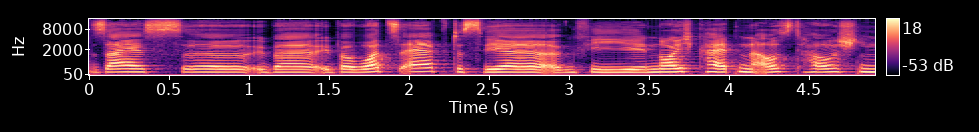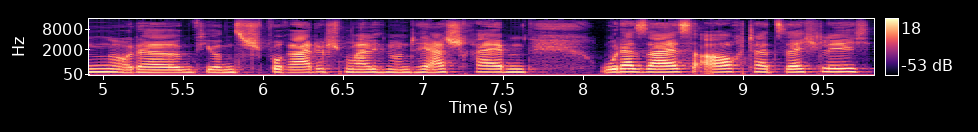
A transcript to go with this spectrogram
Sei es äh, über, über WhatsApp, dass wir irgendwie Neuigkeiten austauschen oder irgendwie uns sporadisch mal hin und her schreiben. Oder sei es auch tatsächlich,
